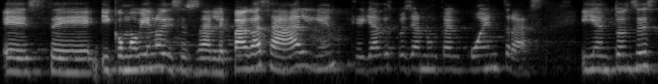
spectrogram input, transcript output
Este, y como bien lo dices, o sea, le pagas a alguien que ya después ya nunca encuentras. Y entonces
